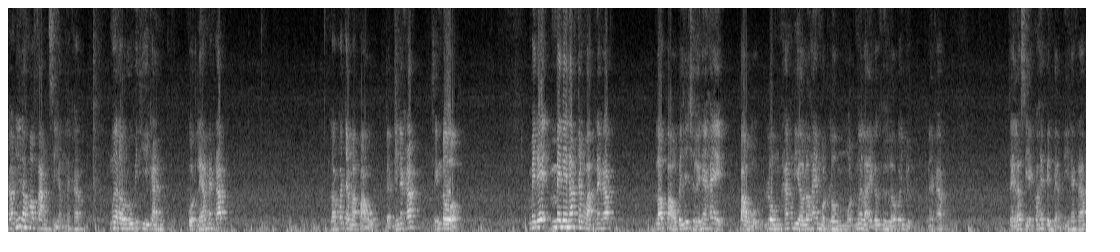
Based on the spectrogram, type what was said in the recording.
คราวนี้เรามาฟังเสียงนะครับ เมื่อเรารู้วิธีการกดแล้วนะครับ เราก็จะมาเป่าแบบนี้นะครับ เสียงโด ไม่ได้ไม่ได้นับจังหวะนะครับ เราเป่าไปเฉยๆเนี่ยให้เป่าลมครั้งเดียวแล้วให้หมดลมหมดเมื่อไหร่ก็คือเราก็หยุดนะครับ แต่ละเสียงก็ให้เป็นแบบนี้นะครับ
